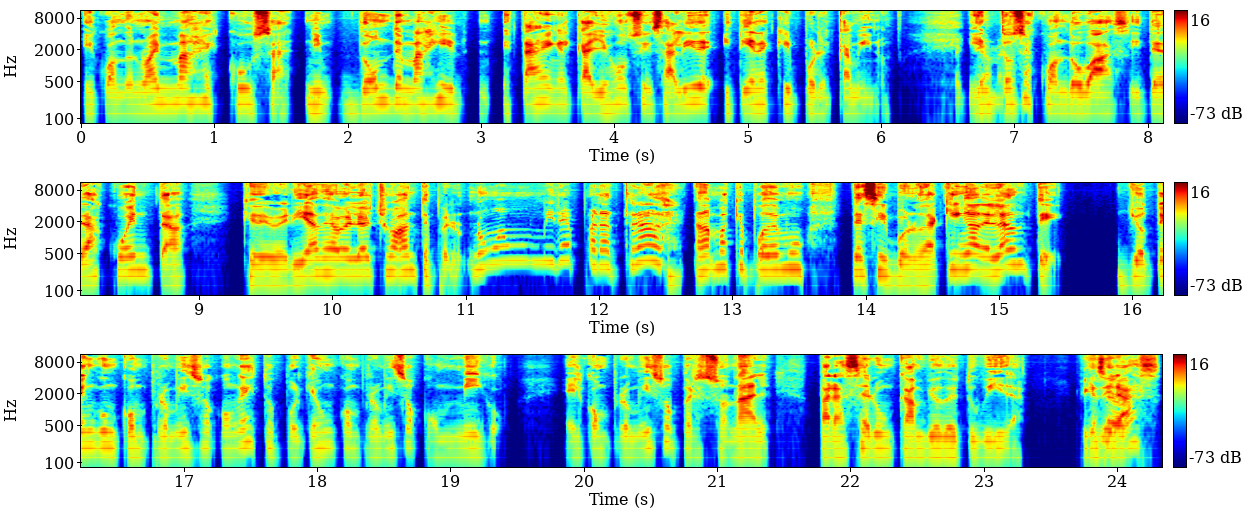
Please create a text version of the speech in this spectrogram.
y cuando no hay más excusas ni dónde más ir, estás en el callejón sin salida y tienes que ir por el camino. Y entonces cuando vas y te das cuenta que deberías de haberlo hecho antes, pero no vamos a mirar para atrás. Nada más que podemos decir, bueno, de aquí en adelante yo tengo un compromiso con esto porque es un compromiso conmigo, el compromiso personal para hacer un cambio de tu vida. Fíjese- verás,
